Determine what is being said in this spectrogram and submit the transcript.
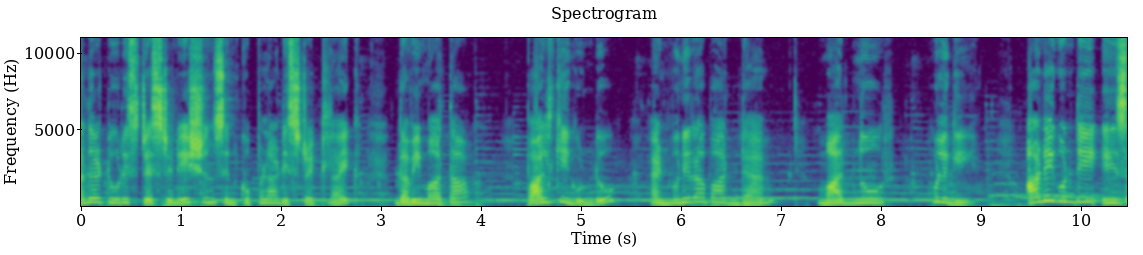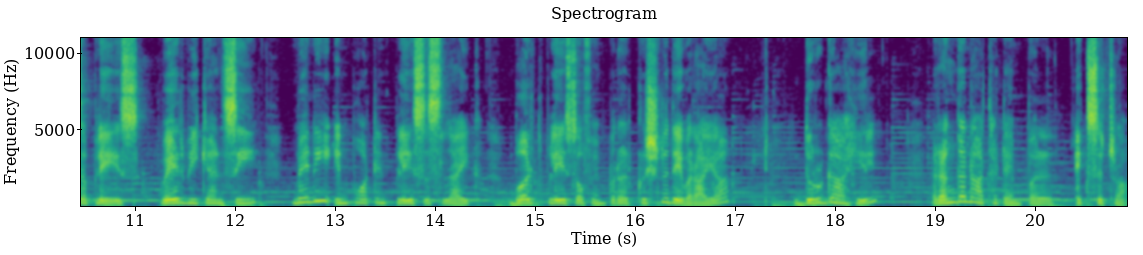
other tourist destinations in Koppala district like Gavimata, Palki Gundu and Munirabad Dam, Madnur, Hulagi. Anegundi is a place where we can see many important places like birthplace of Emperor Krishnadevaraya, Durga Hill, Ranganatha Temple, etc.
